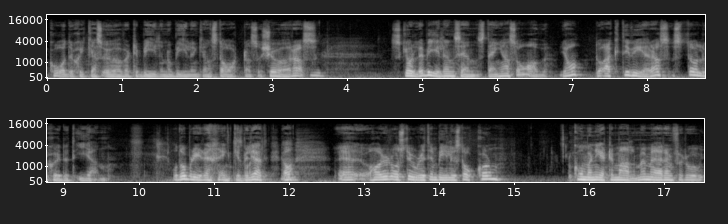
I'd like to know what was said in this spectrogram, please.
koder skickas över till bilen och bilen kan startas och köras. Mm. Skulle bilen sen stängas av, ja då aktiveras stöldskyddet igen. Och då blir det en enkel biljett. Ja, eh, har du då stulit en bil i Stockholm Kommer ner till Malmö med den för att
